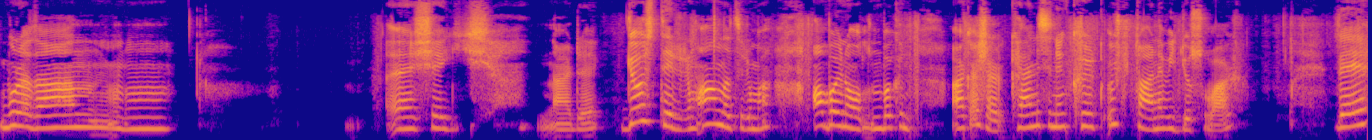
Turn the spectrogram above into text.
buradan hmm, e, şey nerede? Gösteririm anlatırım abone olun. Bakın arkadaşlar kendisinin 43 tane videosu var. Ve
